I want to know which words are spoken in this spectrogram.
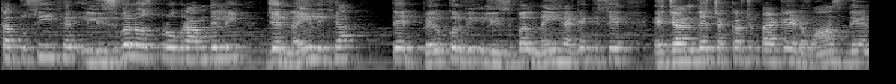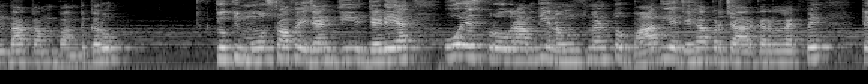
ਤਾਂ ਤੁਸੀਂ ਫਿਰ ਐਲੀਜੀਬਲ ਉਸ ਪ੍ਰੋਗਰਾਮ ਦੇ ਲਈ। ਜੇ ਨਹੀਂ ਲਿਖਿਆ ਤੇ ਬਿਲਕੁਲ ਵੀ ਐਲੀਜੀਬਲ ਨਹੀਂ ਹੈਗੇ। ਕਿਸੇ ਏਜੰਟ ਦੇ ਚੱਕਰ 'ਚ ਪੈ ਕੇ ਐਡਵਾਂਸ ਦੇਣ ਦਾ ਕੰਮ ਬੰਦ ਕਰੋ। ਕਿਉਂਕਿ ਮੋਸਟ ਆਫ ਏਜੰਟ ਜਿਹੜੇ ਆ, ਉਹ ਇਸ ਪ੍ਰੋਗਰਾਮ ਦੀ ਅਨਾਉਂਸਮੈਂਟ ਤੋਂ ਬਾਅਦ ਹੀ ਅਜਿਹਾ ਪ੍ਰਚਾਰ ਕਰਨ ਲੱਗ ਪਏ। ਤੇ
